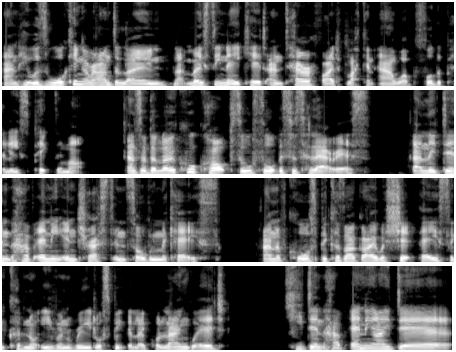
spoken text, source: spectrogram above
And he was walking around alone, like mostly naked and terrified for like an hour before the police picked him up. And so the local cops all thought this was hilarious and they didn't have any interest in solving the case. And of course, because our guy was shit faced and could not even read or speak the local language, he didn't have any idea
